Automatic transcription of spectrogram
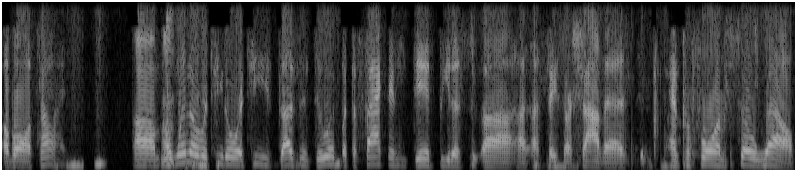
of all time. Um, a win over Tito Ortiz doesn't do it, but the fact that he did beat a, uh, a Cesar Chavez and performed so well,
